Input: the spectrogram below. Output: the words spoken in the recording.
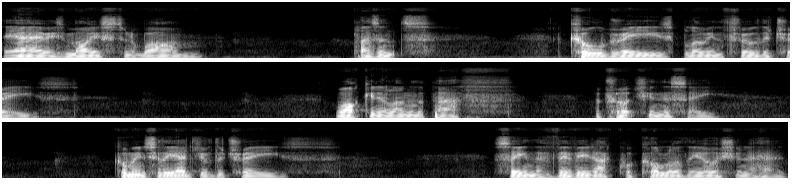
The air is moist and warm, pleasant, a cool breeze blowing through the trees. Walking along the path, approaching the sea, coming to the edge of the trees seeing the vivid aqua colour of the ocean ahead.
